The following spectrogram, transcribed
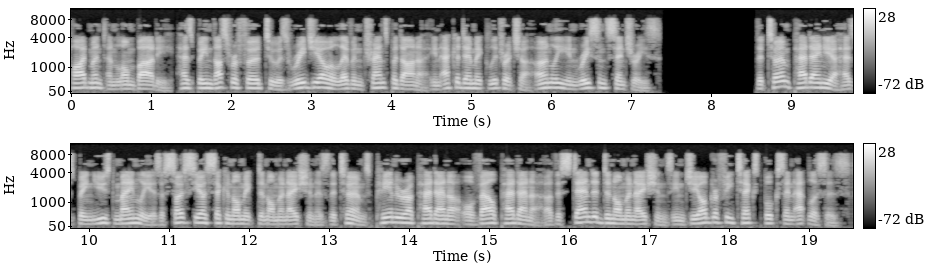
Piedmont and Lombardy has been thus referred to as Regio XI Transpadana in academic literature only in recent centuries. The term Padania has been used mainly as a socio-economic denomination as the terms Pianura Padana or Val Padana are the standard denominations in geography textbooks and atlases.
